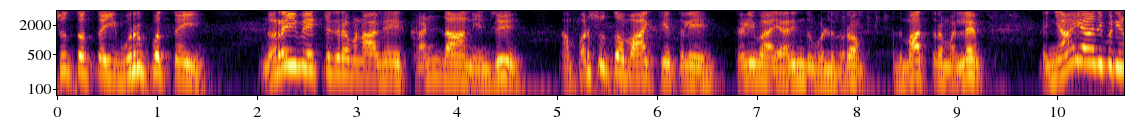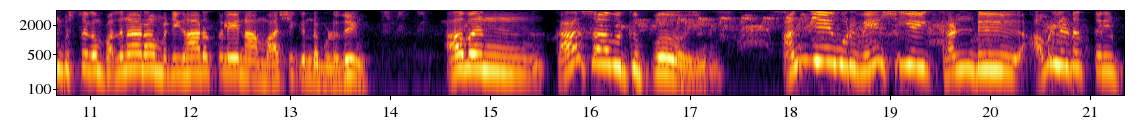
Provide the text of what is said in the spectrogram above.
சுத்தத்தை விருப்பத்தை நிறைவேற்றுகிறவனாக கண்டான் என்று நாம் பரிசுத்த வாக்கியத்திலே தெளிவாய் அறிந்து கொள்ளுகிறோம். அது மாத்திரமல்ல இந்த நியாயாதிபதியின் புஸ்தகம் பதினாறாம் அதிகாரத்திலே நாம் வாசிக்கின்ற பொழுது அவன் காசாவுக்கு போய் அங்கே ஒரு வேசியை கண்டு அவளிடத்தில்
